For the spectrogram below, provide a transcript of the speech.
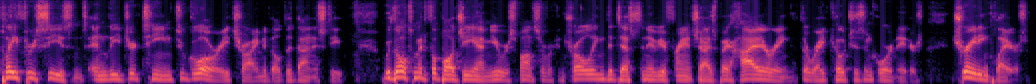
play through seasons, and lead your team to glory trying to build a dynasty. With Ultimate Football GM, you're responsible for controlling the destiny of your franchise by hiring the right coaches and coordinators, trading players,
